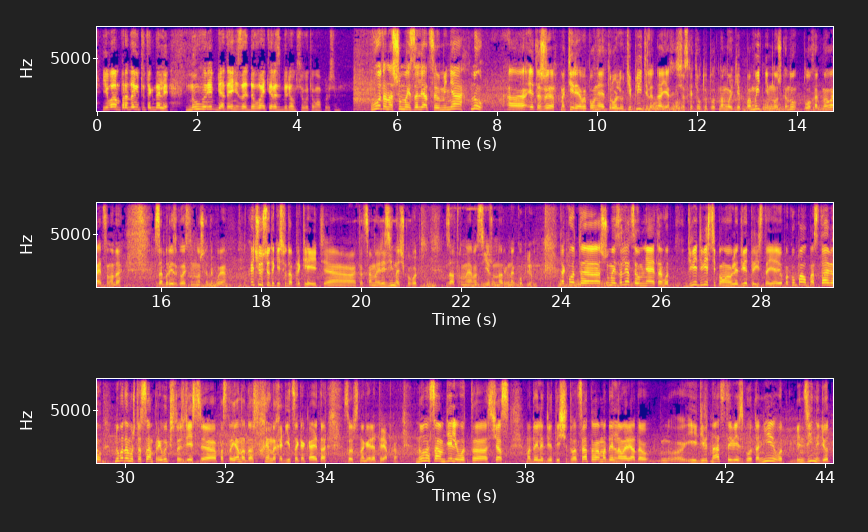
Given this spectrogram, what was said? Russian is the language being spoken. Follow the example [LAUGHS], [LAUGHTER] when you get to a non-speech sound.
и вам продают и так далее. Ну, вы, ребята, я не знаю, давайте разберемся в этом вопросе. Вот она шумоизоляция у меня, ну, эта же материя выполняет роль утеплителя, да, я сейчас хотел тут вот на мойке помыть немножко, ну, плохо отмывается, надо забрызгалось немножко такое. Хочу все-таки сюда приклеить э, этот самый резиночку. Вот завтра, наверное, съезжу на рынок, куплю. Так вот, э, шумоизоляция у меня это вот 2200, по-моему, или 2300. Я ее покупал, поставил. Ну, потому что сам привык, что здесь э, постоянно должна [LAUGHS] находиться какая-то, собственно говоря, тряпка. Но на самом деле вот э, сейчас модели 2020 модельного ряда ну, и 19 весь год, они вот бензин идет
